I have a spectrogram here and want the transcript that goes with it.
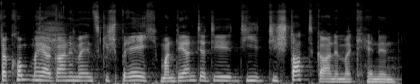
Da kommt man ja gar nicht mehr ins Gespräch. Man lernt ja die, die, die Stadt gar nicht mehr kennen.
